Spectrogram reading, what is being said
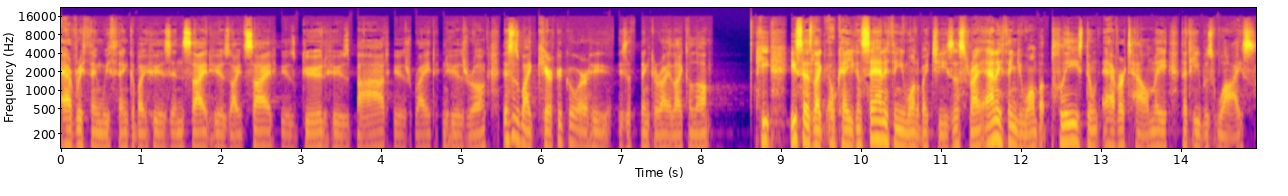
everything we think about who is inside, who is outside, who is good, who is bad, who is right, and who is wrong. This is why Kierkegaard, who is a thinker I like a lot, he, he says, like, okay, you can say anything you want about Jesus, right? Anything you want, but please don't ever tell me that he was wise.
